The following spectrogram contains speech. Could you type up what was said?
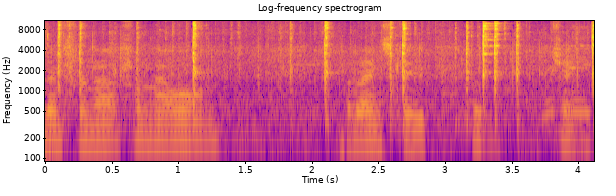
then from now, from now on the landscape will change.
